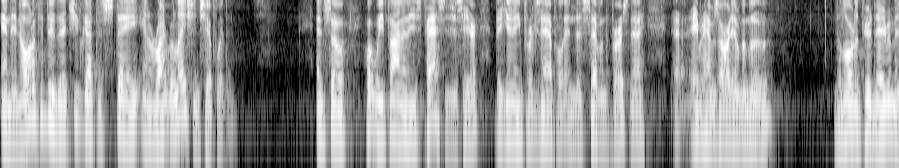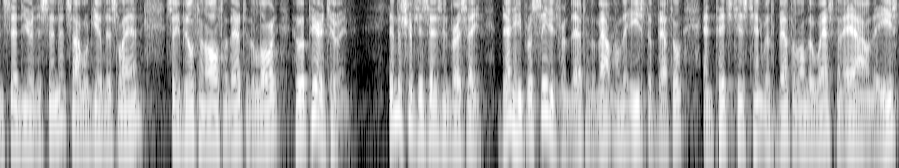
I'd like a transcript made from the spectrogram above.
And in order to do that, you've got to stay in a right relationship with Him. And so, what we find in these passages here, beginning, for example, in the seventh verse, now uh, Abraham's already on the move. The Lord appeared to Abram and said to your descendants, I will give this land. So he built an altar there to the Lord who appeared to him. Then the scripture says in verse 8, Then he proceeded from there to the mountain on the east of Bethel, and pitched his tent with Bethel on the west and Ai on the east.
